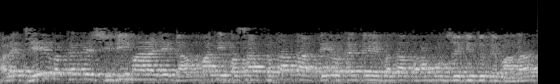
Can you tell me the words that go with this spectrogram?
અને જે વખતે શ્રીજી મહારાજે ગામમાંથી પસાર થતા હતા, તે વખતે બધા પરમહંસોએ કીધું કે મહારાજ,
